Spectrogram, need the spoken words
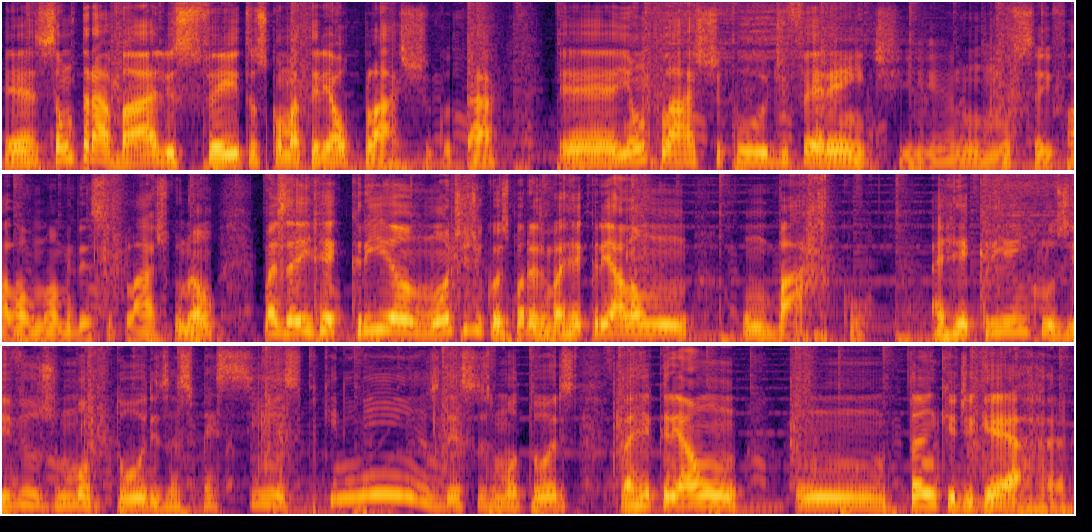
É, são trabalhos feitos com material plástico, tá? É, e é um plástico diferente. Eu não, não, sei falar o nome desse plástico, não. Mas aí recria um monte de coisa. Por exemplo, vai recriar lá um, um barco. Aí recria inclusive os motores, as pecinhas pequenininhas desses motores. Vai recriar um, um tanque de guerra.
